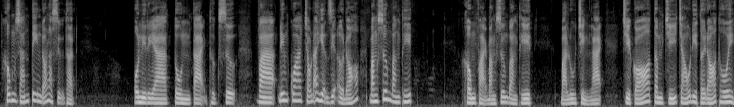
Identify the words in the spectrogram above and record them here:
không dám tin đó là sự thật. Oniria tồn tại thực sự và đêm qua cháu đã hiện diện ở đó bằng xương bằng thịt. Không phải bằng xương bằng thịt. Bà Lu chỉnh lại, chỉ có tâm trí cháu đi tới đó thôi.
